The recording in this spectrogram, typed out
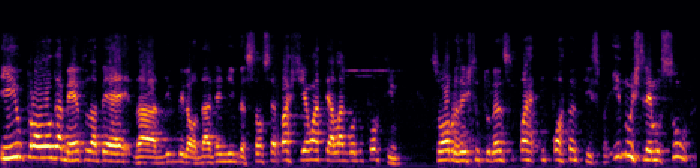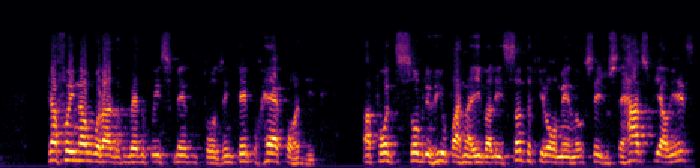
e o prolongamento da, BR, da, digo melhor, da Avenida São Sebastião até a Lagoa do Portinho. São obras estruturantes importantíssimas. E no extremo sul, já foi inaugurada, como é do conhecimento de todos, em tempo recorde, a ponte sobre o rio Parnaíba, ali, Santa Filomena, ou seja, os Cerrados Piauienses,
